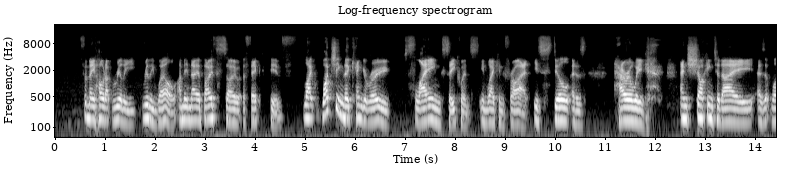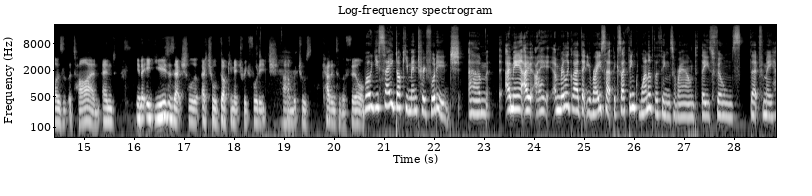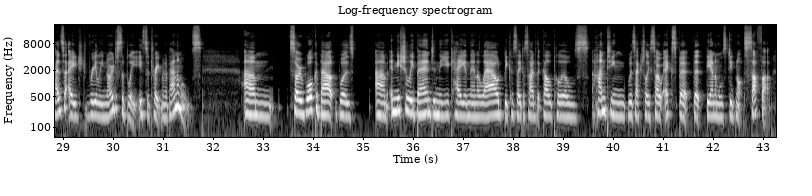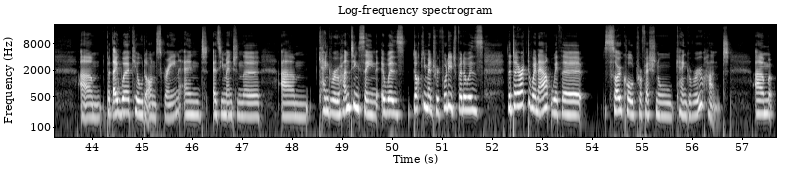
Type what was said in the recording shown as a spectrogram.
for me hold up really, really well. I mean, they are both so effective. Like watching the kangaroo slaying sequence in Wake in Fright is still as harrowing and shocking today as it was at the time. And you know, it uses actual actual documentary footage, um, which was cut into the film. Well, you say documentary footage. Um, I mean, I, I am really glad that you raised that because I think one of the things around these films that for me has aged really noticeably is the treatment of animals. Um, so Walkabout was um, initially banned in the UK and then allowed because they decided that Gulpilil's hunting was actually so expert that the animals did not suffer. Um, but they were killed on screen, and as you mentioned, the um, kangaroo hunting scene. It was documentary footage, but it was the director went out with a so-called professional kangaroo hunt. Um,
